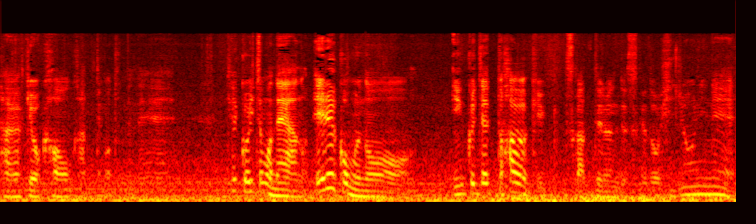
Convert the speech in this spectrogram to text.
はがきを買おうかってことでね。結構いつもね、あの、エレコムのインクジェットはがき使ってるんですけど、非常にね、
